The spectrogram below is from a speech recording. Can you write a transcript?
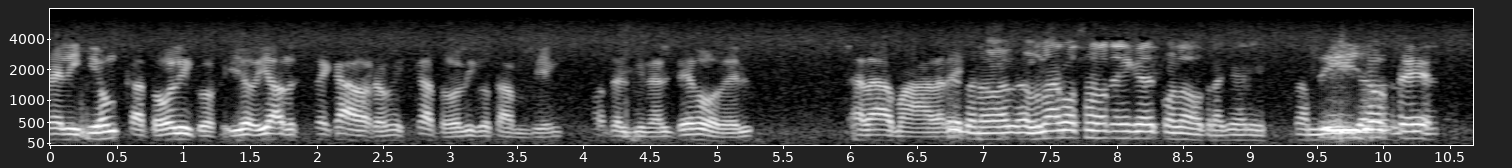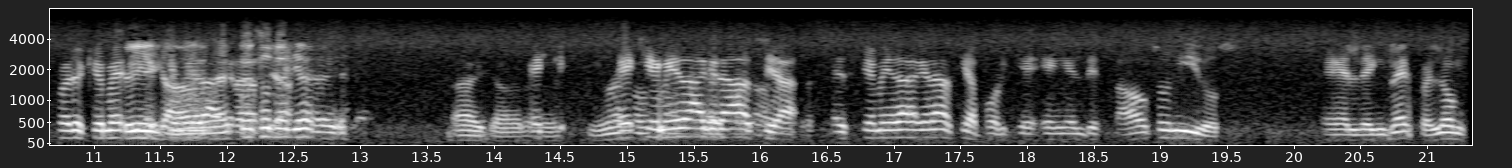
religión católico. Y yo, diablo, este cabrón es católico también, para terminar de joder a la Sí, madre. pero una cosa no tiene que ver con la otra, Kenny. También Sí, yo sé, pero es que me, Sí, es que me cabrón, da es que eso te gracia. quiere- Ay, cabrón. Es que- Es me da gracia, es que me da gracia porque en el de Estados Unidos, en el de inglés, perdón,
